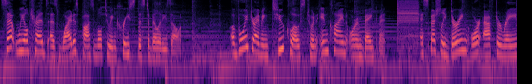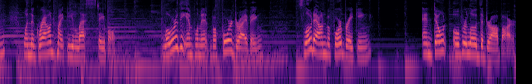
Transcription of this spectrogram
Set wheel treads as wide as possible to increase the stability zone. Avoid driving too close to an incline or embankment, especially during or after rain when the ground might be less stable. Lower the implement before driving, slow down before braking, And don't overload the drawbar.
